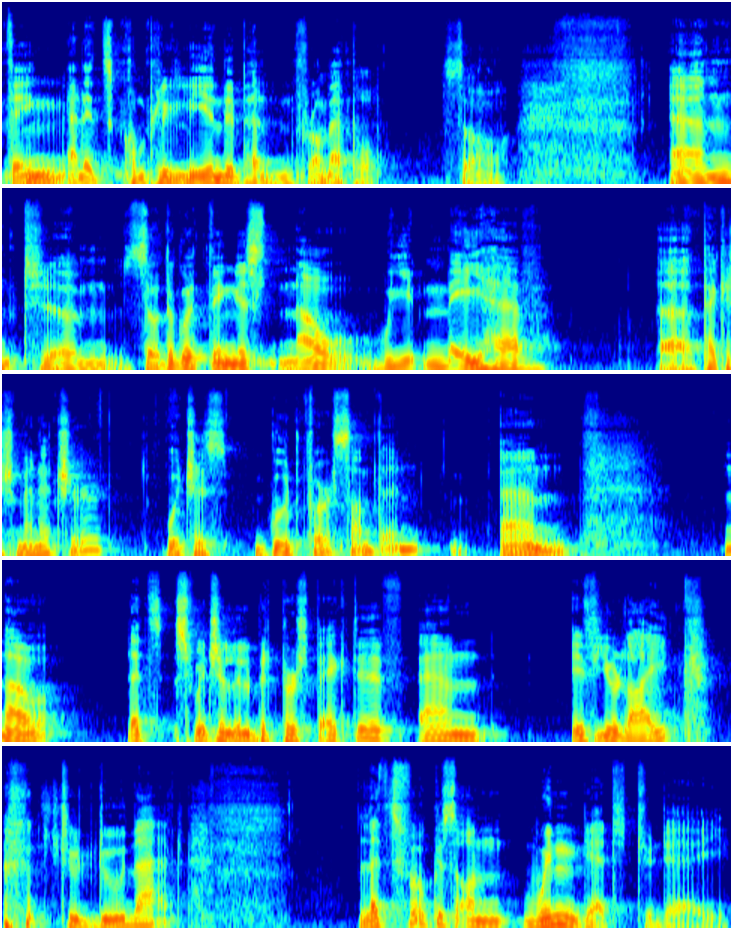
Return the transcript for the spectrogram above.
thing and it's completely independent from Apple. So and um, so the good thing is now we may have a package manager, which is good for something. And now let's switch a little bit perspective. And if you like to do that, let's focus on winget today.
